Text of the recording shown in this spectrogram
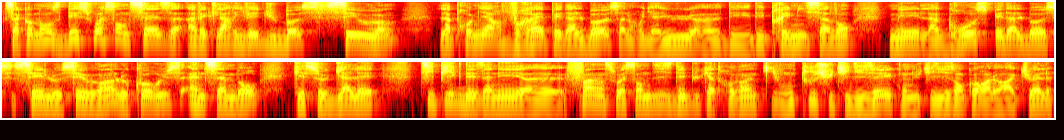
Ça commence dès 76 avec l'arrivée du Boss CE1, la première vraie pédale boss. Alors il y a eu euh, des, prémices avant, mais la grosse pédale boss, c'est le CE1, le Chorus Ensemble, qui est ce galet typique des années euh, fin 70, début 80, qui vont tous utiliser et qu'on utilise encore à l'heure actuelle,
